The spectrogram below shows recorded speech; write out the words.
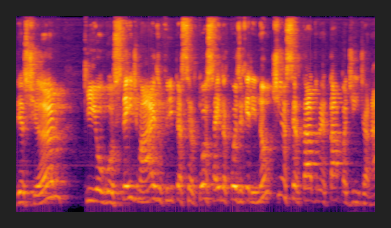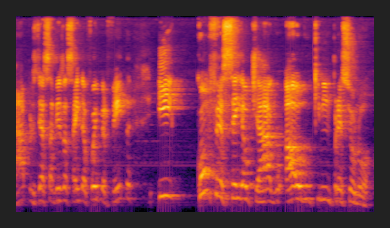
deste ano, que eu gostei demais, o Felipe acertou a saída, coisa que ele não tinha acertado na etapa de Indianápolis, dessa vez a saída foi perfeita, e confessei ao Thiago algo que me impressionou.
